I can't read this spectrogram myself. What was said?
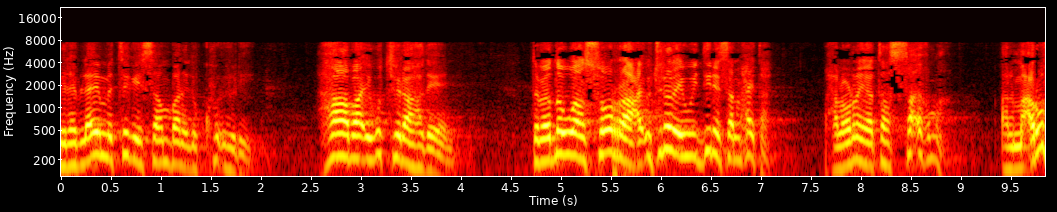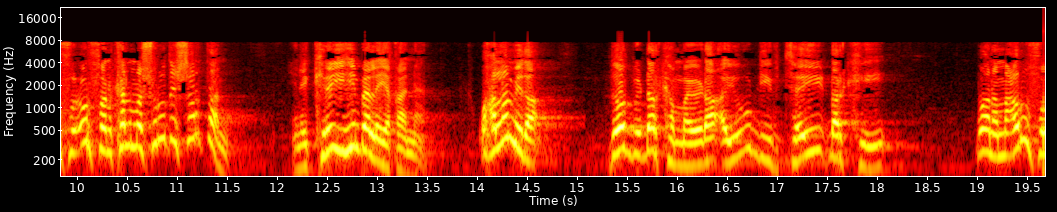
Milheblaayo ma tegaysaan baan idinku idhi. Haabaa igu tidhaahdeen. Dabeedna waan soo raacay. Ujrada ay weydiinaysaan maxay tahay? Waxaa la odhanayaa taas saa'iq maaha. Almacruufu curfan kalmashruuطi sharطan inay kira yihiin baa la yaqaanaa. Waxaa la mida doobi dharka maydha ayuu u dhiibtay dharkii. Waana macruufo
